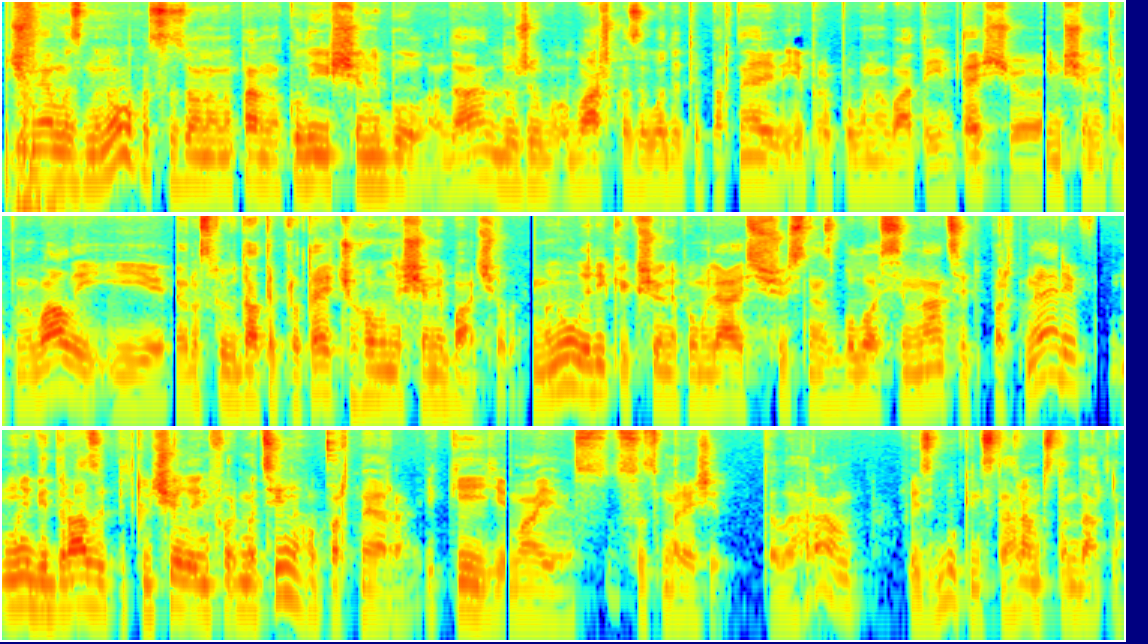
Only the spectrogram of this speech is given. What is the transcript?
Почнемо з минулого сезону, напевно, коли їх ще не було. Да? Дуже важко заводити партнерів і пропонувати їм те, що їм ще не пропонували, і розповідати про те, чого вони ще не бачили. Минулий рік, якщо я не помиляюсь, щось нас було 17 партнерів. Ми відразу підключили інформаційного партнера, який має соцмережі Telegram, Фейсбук, Інстаграм стандартно,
